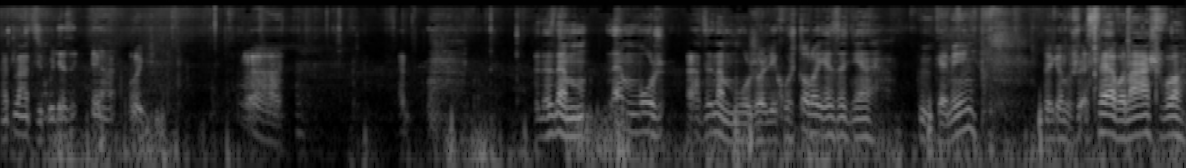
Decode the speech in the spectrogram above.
Hát látszik, hogy ez hogy ez nem, nem moz, hát ez nem morzsalékos talaj, ez egy ilyen kőkemény. Igen, most ez fel van ásva,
